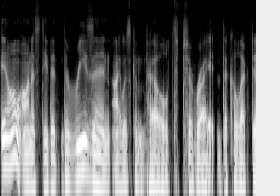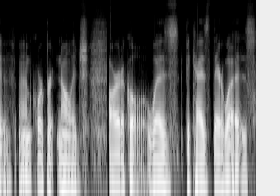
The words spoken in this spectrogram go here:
in all honesty, that the reason I was compelled to write the collective um, corporate knowledge article was because there was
